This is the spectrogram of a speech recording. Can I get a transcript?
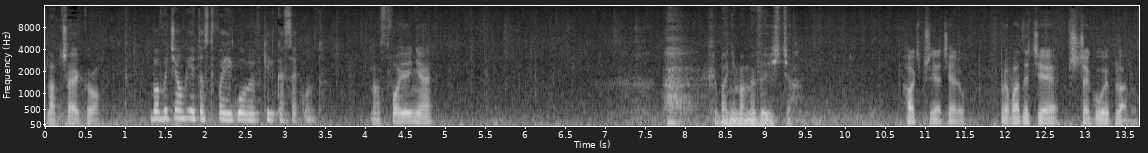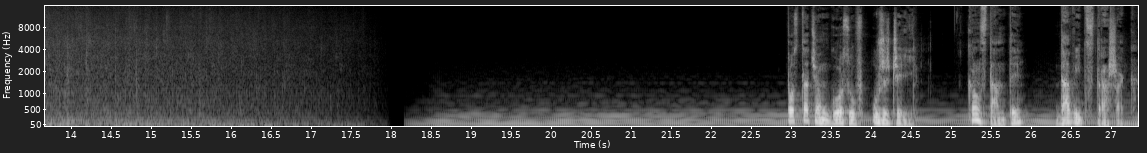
Dlaczego? bo wyciągnie to z twojej głowy w kilka sekund. Na swojej nie. Chyba nie mamy wyjścia. Chodź, przyjacielu. Wprowadzę cię w szczegóły planu. Postaciom głosów użyczyli Konstanty Dawid Straszak,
